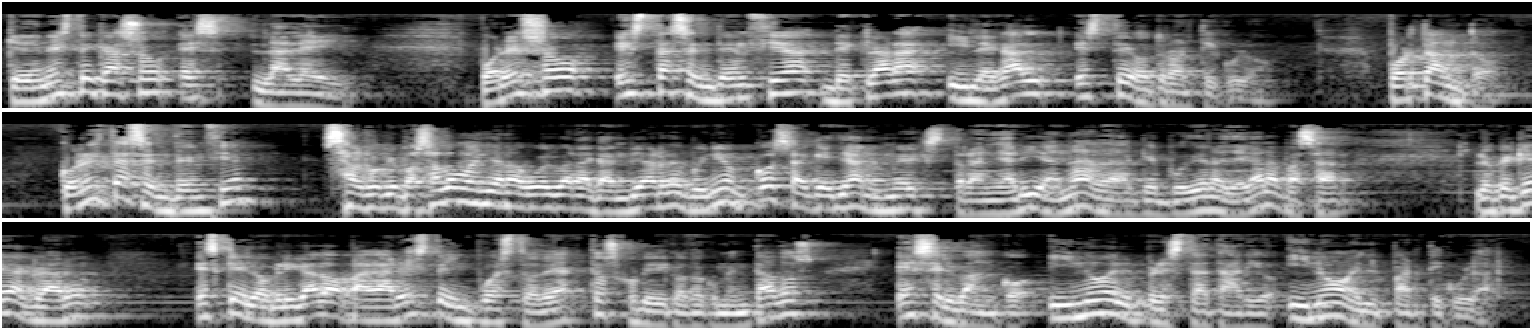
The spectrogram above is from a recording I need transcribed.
que en este caso es la ley. Por eso, esta sentencia declara ilegal este otro artículo. Por tanto, con esta sentencia, salvo que pasado mañana vuelvan a cambiar de opinión, cosa que ya no me extrañaría nada que pudiera llegar a pasar, lo que queda claro es que el obligado a pagar este impuesto de actos jurídicos documentados es el banco y no el prestatario y no el particular.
